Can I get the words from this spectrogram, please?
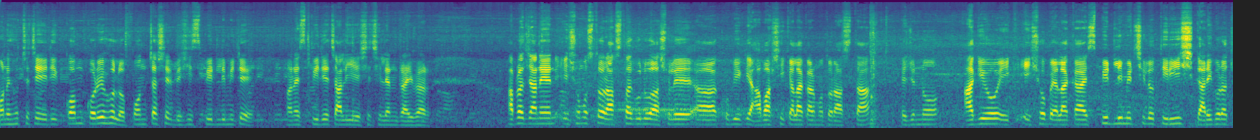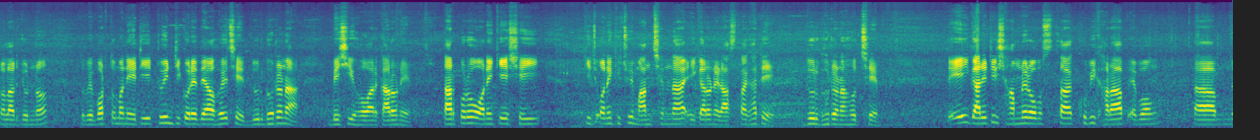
মনে হচ্ছে যে এটি কম করে হলো পঞ্চাশের বেশি স্পিড লিমিটে মানে স্পিডে চালিয়ে এসেছিলেন ড্রাইভার। আপনারা জানেন, এই সমস্ত রাস্তাগুলো আসলে খুবই একটি আবাসিক এলাকার মতো রাস্তা। এজন্য আগেও এই- এইসব এলাকায় স্পিড লিমিট ছিল তিরিশ গাড়ি ঘোড়া চলার জন্য। তবে বর্তমানে এটি টোয়েন্টি করে দেওয়া হয়েছে, দুর্ঘটনা বেশি হওয়ার কারণে। তারপরেও অনেকে সেই কিছু, অনেক কিছুই মানছেন না, এই কারণে রাস্তাঘাটে দুর্ঘটনা হচ্ছে। তো এই গাড়িটির সামনের অবস্থা খুবই খারাপ এবং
